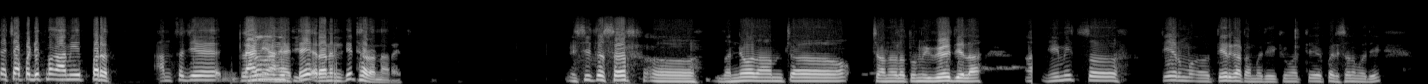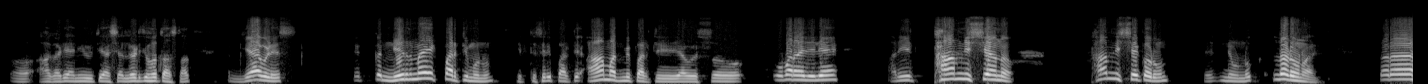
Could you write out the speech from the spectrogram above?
त्याच्या पटीत मग आम्ही परत आमचं जे प्लॅन आहे. ते रणनीती ठरवणार आहेत. निश्चितच सर. धन्यवाद आमच्या चॅनलला तुम्ही वेळ दिला. नेहमीच तेर म- तेर गटामध्ये किंवा तेर परिसरामध्ये आघाडी आणि युती अशा लढती होत असतात. पण यावेळेस एक निर्णायक पार्टी म्हणून ही तिसरी पार्टी आम आदमी पार्टी यावेळेस उभा राहिलेली आहे आणि ठाम निश्चयानं ठाम निश्चय करून हे निवडणूक लढवणार आहे. तर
